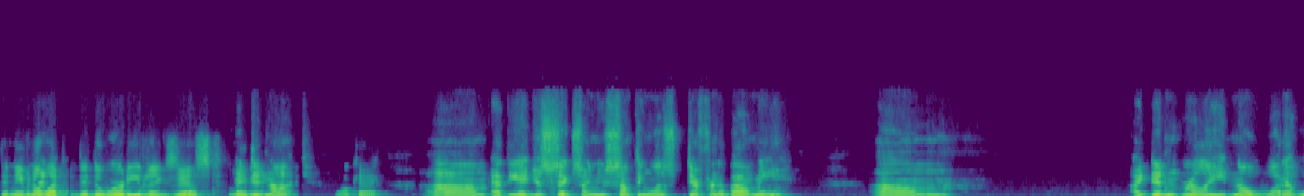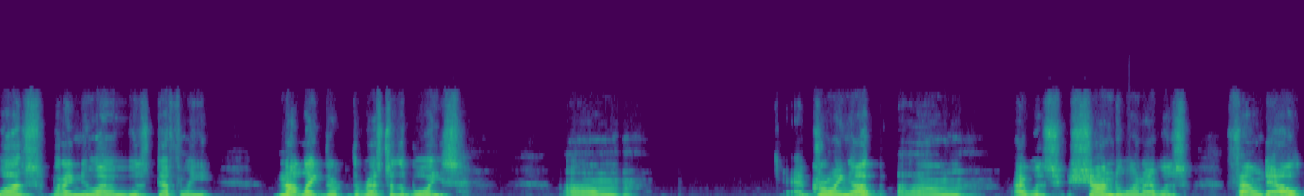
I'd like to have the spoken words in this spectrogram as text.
Didn't even know what did the word even exist? Maybe it did it not. Did. Okay. Um, at the age of six, I knew something was different about me. Um, I didn't really know what it was, but I knew I was definitely not like the, the rest of the boys. Um, growing up, um, I was shunned when I was found out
